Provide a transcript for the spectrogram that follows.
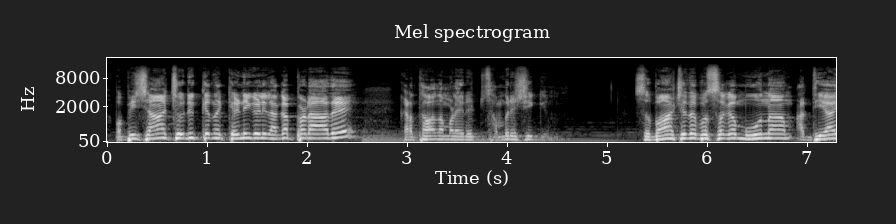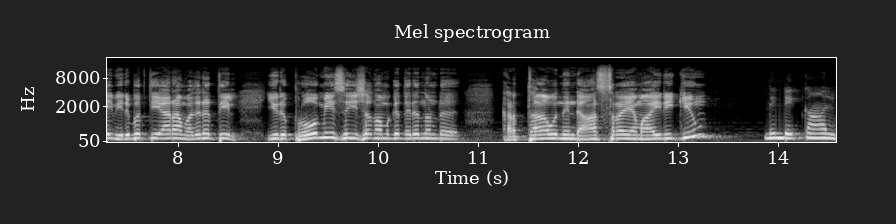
അപ്പോൾ പിശാച്ചൊരുക്കുന്ന കെണികളിൽ അകപ്പെടാതെ കർത്താവ് നമ്മളെ സംരക്ഷിക്കും. സുഭാഷിത പുസ്തകം മൂന്നാം അധ്യായം ഇരുപത്തിയാറാം വചനത്തിൽ ഈ ഒരു പ്രോമീസ് ഈശോ നമുക്ക് തരുന്നുണ്ട്. കർത്താവ് നിന്റെ ആശ്രയമായിരിക്കും. നിന്റെ കാൽ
